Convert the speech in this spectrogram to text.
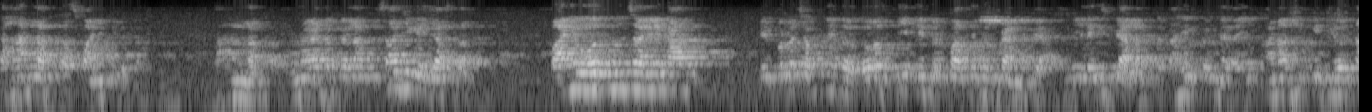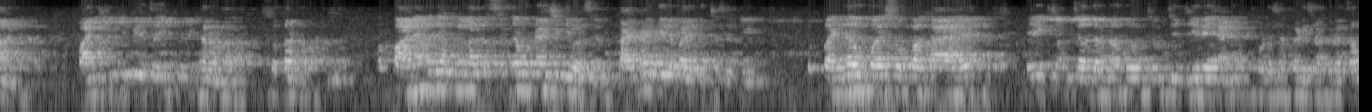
तहान लागताच पाणी पिलं पाहिजे. तहान लागतं उन्हाळ्यात आपल्याला साहजिक आहे जास्त. पाणी ओहत म्हणून चालेल का? पेपरला छापून येतं. दररोज तीन लिटर पाच लिटर पाणी प्या. तुम्ही लगेच प्यायला लागतं काही कमी नाही. अनावश्यक किडनीवर ताण येणार. पाणी किती प्यायचं हे तुम्ही ठरवणार स्वतः ठरवणार मग पाण्यामध्ये आपल्याला आता सध्या उन्हाळ्याचे दिवस आहे. मग काय काय केलं पाहिजे त्याच्यासाठी? तर पहिला उपाय सोपा काय आहे? एक चमचा धना दोन चमचे जिरे आणि थोडासा खडीसाखरेचा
